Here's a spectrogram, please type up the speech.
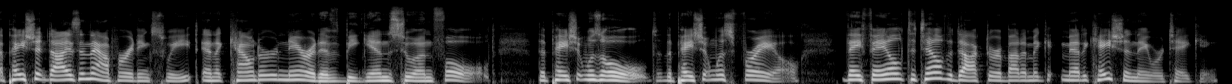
a patient dies in the operating suite, and a counter narrative begins to unfold. The patient was old. The patient was frail. They failed to tell the doctor about a me- medication they were taking.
